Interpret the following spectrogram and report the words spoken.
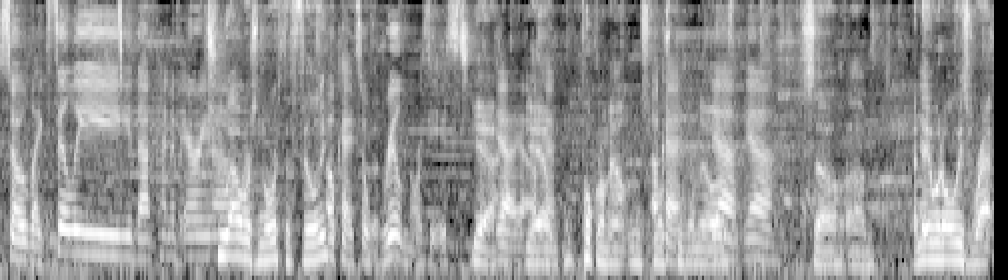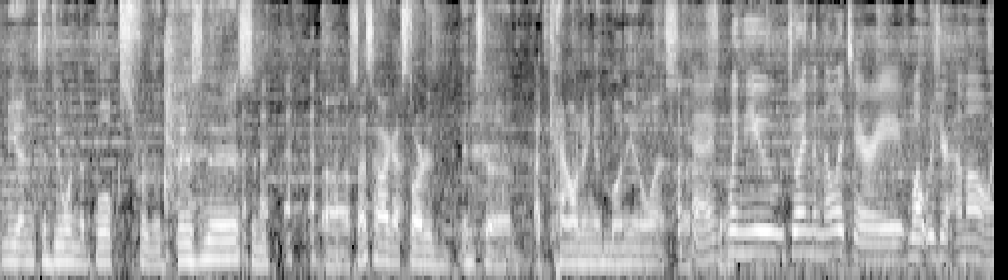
So like Philly, that kind of area. Two hours north of Philly. Okay, so real Northeast. Yeah, yeah, yeah. yeah. Okay. Pocono Mountains, most okay. people know. Yeah, of. yeah. So. Um, and they would always wrap me into doing the books for the business, and uh, so that's how I got started into accounting and money and all that stuff. Okay. So- When you joined the military, what was your MO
